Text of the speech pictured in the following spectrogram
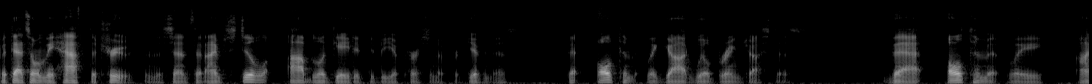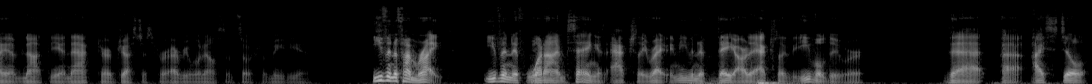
but that's only half the truth in the sense that I'm still obligated to be a person of forgiveness, that ultimately God will bring justice, that ultimately I am not the enactor of justice for everyone else on social media. Even if I'm right, even if what I'm saying is actually right, and even if they are actually the evildoer, that uh, I still,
